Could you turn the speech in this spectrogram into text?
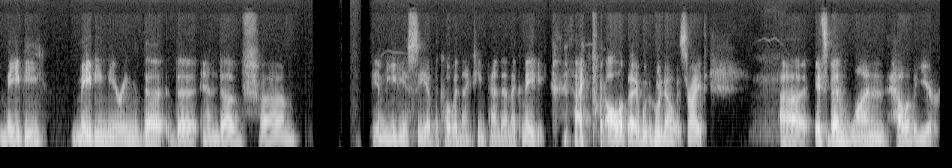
maybe maybe nearing the the end of um, the immediacy of the COVID 19 pandemic? Maybe. I put all of that, who knows, right? Uh, it's been one hell of a year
